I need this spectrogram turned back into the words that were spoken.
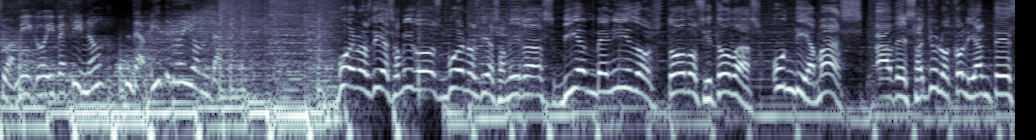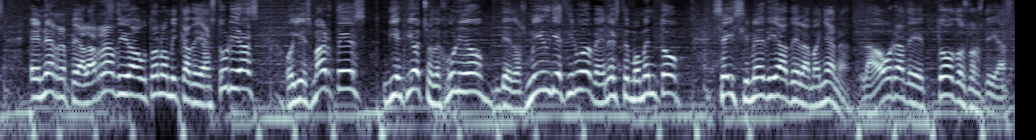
Su amigo y vecino, David Rionda. Buenos días amigos, buenos días amigas, bienvenidos todos y todas un día más a Desayuno Coliantes en RPA, la radio autonómica de Asturias. Hoy es martes 18 de junio de 2019, en este momento seis y media de la mañana, la hora de todos los días.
